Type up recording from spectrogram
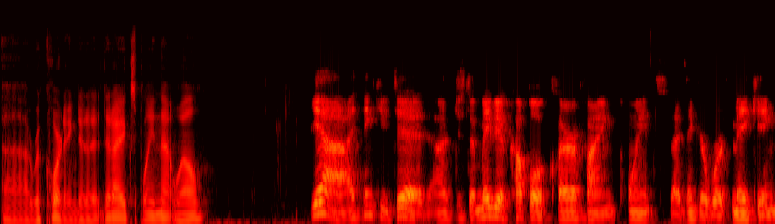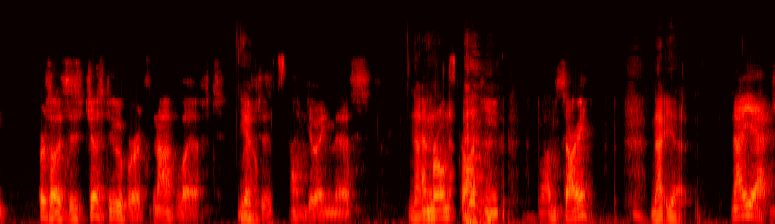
uh, recording. Did I, did I explain that well? Yeah, I think you did. Uh, just a, maybe a couple of clarifying points that I think are worth making. First of all, this is just Uber; it's not Lyft. Yeah. Lyft is not doing this. Not and yet. we're only talking. I'm sorry. Not yet. Not yet.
